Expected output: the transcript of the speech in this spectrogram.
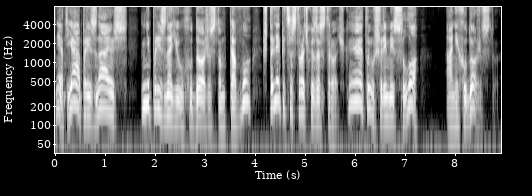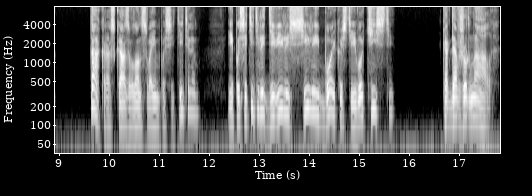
нет, я признаюсь, не признаю художеством того, что лепится строчка за строчкой. Это уж ремесло, а не художество. Так рассказывал он своим посетителям, и посетители дивились силе и бойкости его кисти. Когда в журналах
